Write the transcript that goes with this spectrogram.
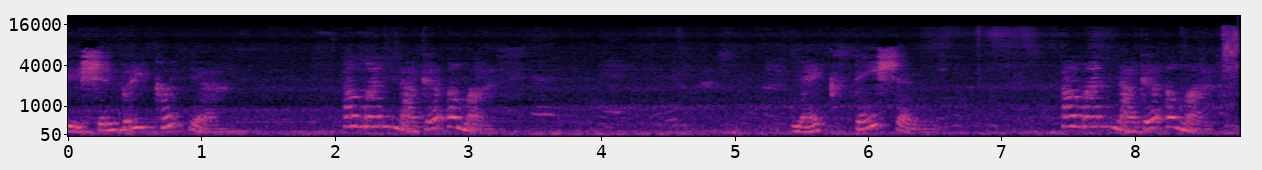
Stesen berikutnya. Taman Naga Emas. Next station. Taman Naga Emas.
